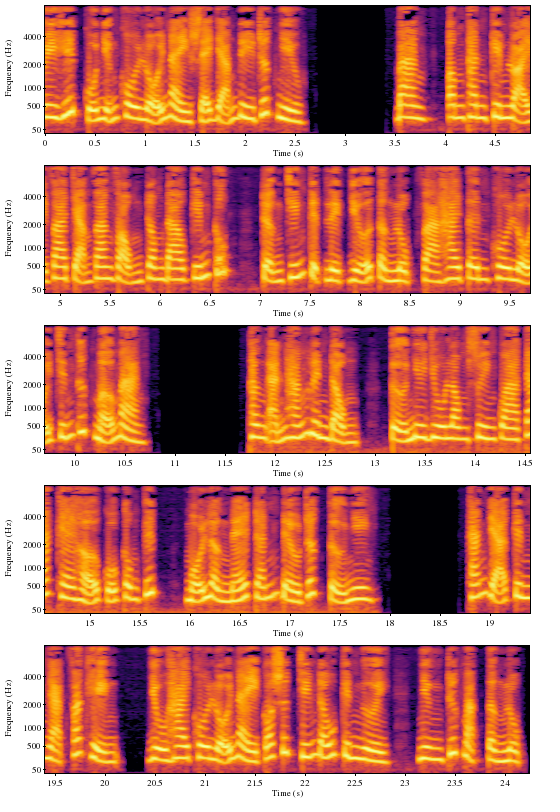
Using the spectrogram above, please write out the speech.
vi hiếp của những khôi lỗi này sẽ giảm đi rất nhiều. Bang, âm thanh kim loại va chạm vang vọng trong đao kiếm cúc, trận chiến kịch liệt giữa Tần Lục và hai tên khôi lỗi chính thức mở màn. Thân ảnh hắn linh động, tựa như du long xuyên qua các khe hở của công kích, mỗi lần né tránh đều rất tự nhiên. Khán giả kinh ngạc phát hiện, dù hai khôi lỗi này có sức chiến đấu kinh người, nhưng trước mặt Tần Lục,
